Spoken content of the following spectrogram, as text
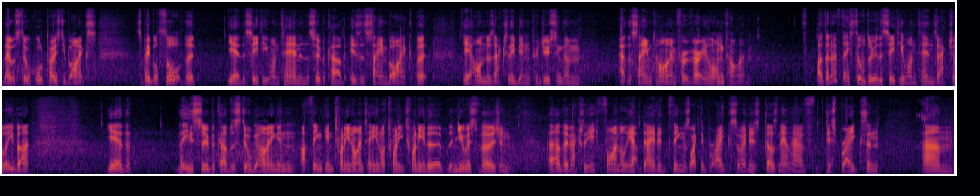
they were still called postie bikes. So people thought that yeah, the CT110 and the Super Cub is the same bike, but yeah, Honda's actually been producing them at the same time for a very long time. I don't know if they still do the CT110s actually, but yeah, the these Super Cubs are still going, and I think in 2019 or 2020, the, the newest version Uh, they've actually finally updated things like the brakes, so it is does now have disc brakes and um,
